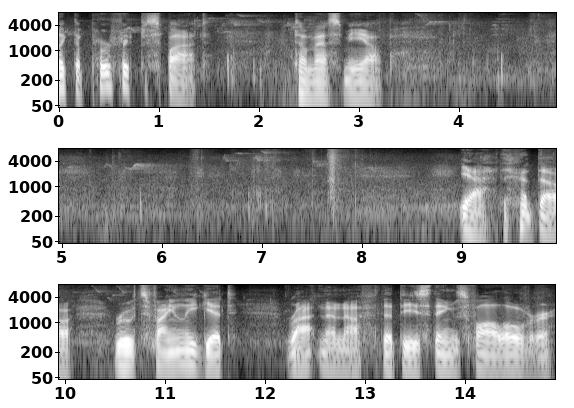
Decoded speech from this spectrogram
Like the perfect spot to mess me up. Yeah, the roots finally get rotten enough that these things fall over.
